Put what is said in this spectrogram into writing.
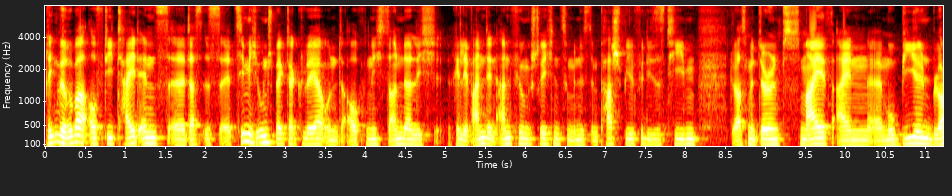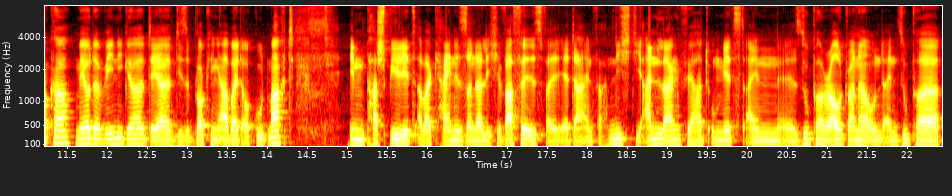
Blicken wir rüber auf die Tight Ends. Äh, das ist äh, ziemlich unspektakulär und auch nicht sonderlich relevant in Anführungsstrichen, zumindest im Passspiel für dieses Team. Du hast mit Durham Smythe einen äh, mobilen Blocker, mehr oder weniger, der diese Blocking-Arbeit auch gut macht. Im Passspiel jetzt aber keine sonderliche Waffe ist, weil er da einfach nicht die Anlagen für hat, um jetzt ein super Route Runner und ein super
